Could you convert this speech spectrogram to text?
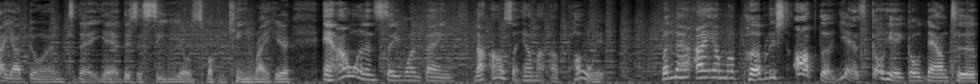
How y'all doing today? Yeah, this is CEO Spoken King right here. And I want to say one thing. Not also am I a poet, but now I am a published author. Yes, go ahead, go down to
